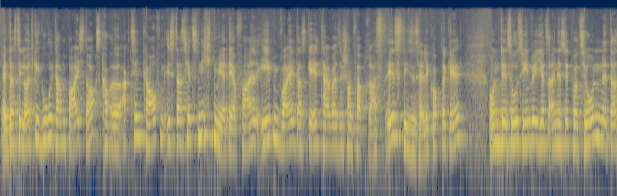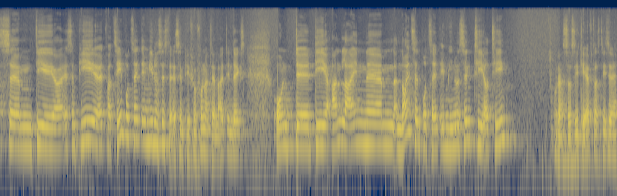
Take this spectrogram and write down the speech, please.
dass die Leute gegoogelt haben, Buy Stocks, äh, Aktien kaufen, ist das jetzt nicht mehr der Fall, eben weil das Geld teilweise schon verprasst ist, dieses Helikoptergeld. Und äh, so sehen wir jetzt eine Situation, dass ähm, die S&P etwa 10% im Minus ist, der S&P 500, der Leitindex, und die Anleihen 19% ähm, im Minus sind, TLT. Oder ist das ETF, das diese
